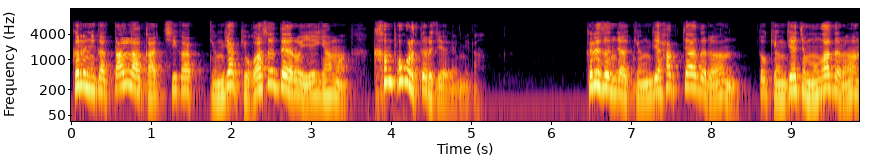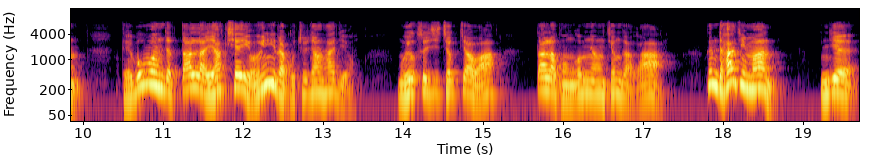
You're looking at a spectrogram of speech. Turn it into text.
그러니까 달러 가치가 경제학 교과서대로 얘기하면 큰 폭으로 떨어져야 됩니다. 그래서 이제 경제학자들은 또 경제 전문가들은 대부분 이제 달러 약세 요인이라고 주장하지요. 무역수지 적자와 달러 공급량 증가가. 근데 하지만 이제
